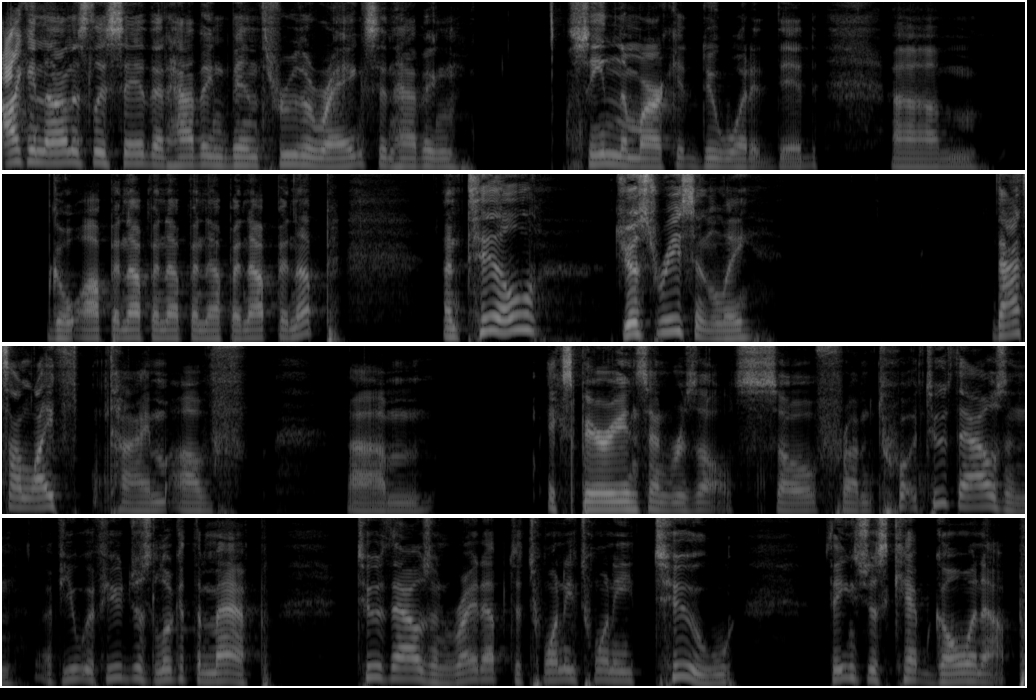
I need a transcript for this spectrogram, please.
I can honestly say that having been through the ranks and having seen the market do what it did, um, go up and up and up and up and up and up until just recently, that's a lifetime of um, experience and results. So from tw- 2000, if you if you just look at the map, 2000 right up to 2022 things just kept going up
